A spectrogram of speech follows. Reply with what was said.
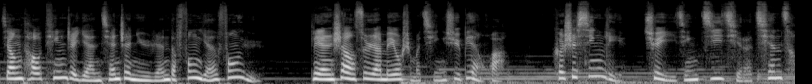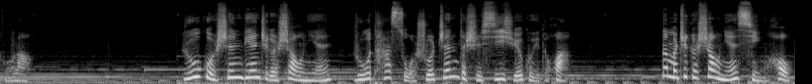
江涛听着眼前这女人的风言风语，脸上虽然没有什么情绪变化，可是心里却已经激起了千层浪。如果身边这个少年如他所说真的是吸血鬼的话，那么这个少年醒后，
